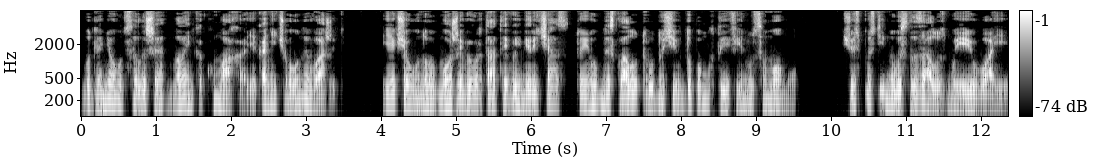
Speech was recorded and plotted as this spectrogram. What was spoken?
бо для нього це лише маленька кумаха, яка нічого не важить. І якщо воно може вивертати вимір і час, то йому б не склало труднощів допомогти Фіну самому. Щось постійно вислизало з моєї уваги,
